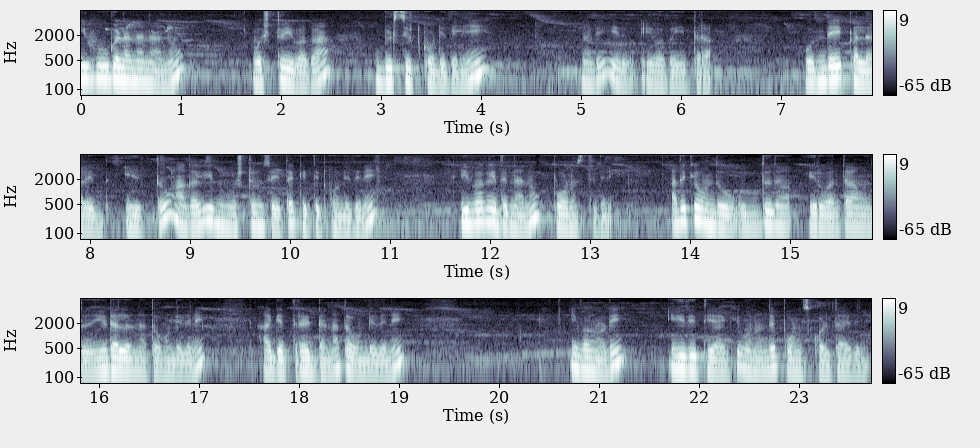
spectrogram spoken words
ಈ ಹೂಗಳನ್ನು ನಾನು ಅಷ್ಟು ಇವಾಗ ಬಿಡಿಸಿಟ್ಕೊಂಡಿದ್ದೀನಿ. ನೋಡಿ, ಇದು ಇವಾಗ ಈ ಥರ ಒಂದೇ ಕಲರ್ ಇದ್ದು ಇತ್ತು. ಹಾಗಾಗಿ ಇದನ್ನು ಅಷ್ಟನ್ನು ಸಹಿತ ಕಿತ್ತಿಟ್ಕೊಂಡಿದ್ದೀನಿ. ಇವಾಗ ಇದನ್ನು ನಾನು ಪೋಣಿಸ್ತಿದ್ದೀನಿ. ಅದಕ್ಕೆ ಒಂದು ಉದ್ದ ಇರುವಂಥ ಒಂದು ನೀಡಲನ್ನು ತೊಗೊಂಡಿದ್ದೀನಿ. ಹಾಗೆ ಥ್ರೆಡ್ಡನ್ನು ತೊಗೊಂಡಿದ್ದೀನಿ. ಇವಾಗ ನೋಡಿ, ಈ ರೀತಿಯಾಗಿ ಒಂದೊಂದೇ ಪೋಣಿಸ್ಕೊಳ್ತಾ ಇದ್ದೀನಿ.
